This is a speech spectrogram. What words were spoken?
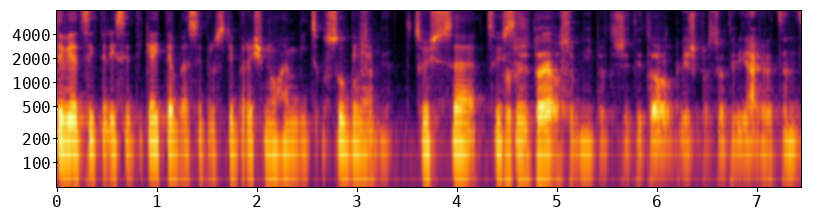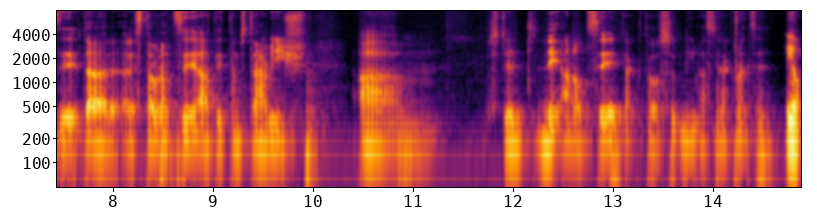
ty věci, které se týkají tebe, si prostě bereš mnohem víc osobně. Osobně. Což se, což Protože se to je osobní, protože ty to, když prostě otevíráš recenzi, ta restauraci a ty tam strávíš um, prostě dny a noci, tak to osobní vlastně nakonec je. Jo,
